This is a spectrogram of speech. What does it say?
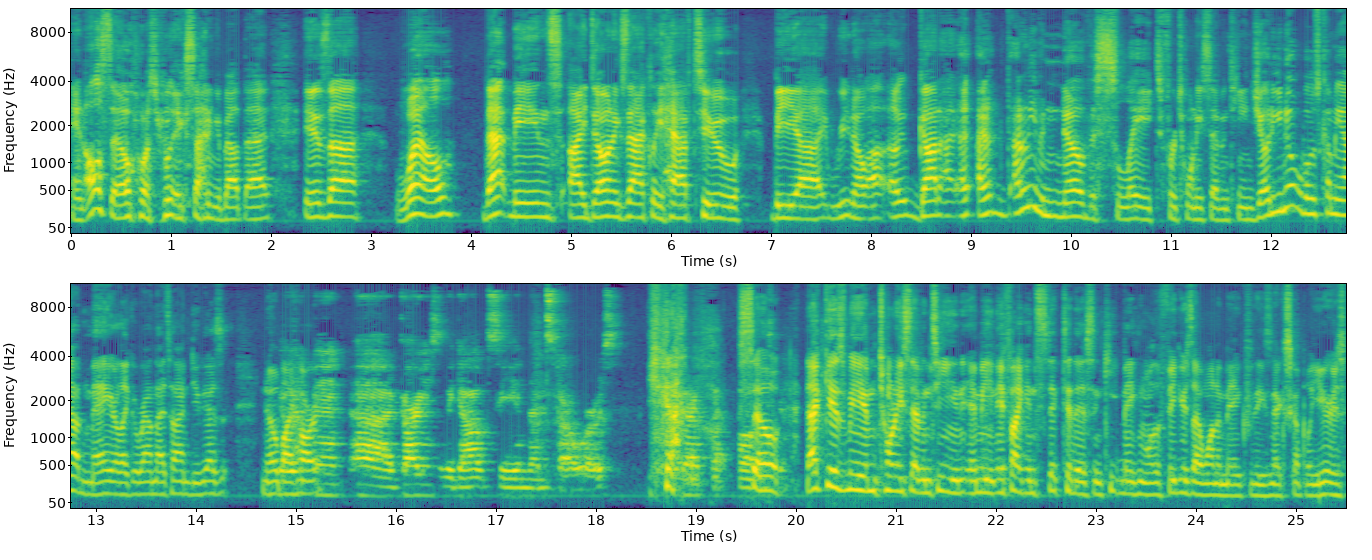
and also what's really exciting about that is uh well that means i don't exactly have to be uh you know uh, uh, god I, I i don't even know the slate for 2017 joe do you know what was coming out in may or like around that time do you guys know It by heart been, uh, Guardians of the Galaxy and then Star Wars. yeah So that gives me in 2017. I mean, if I can stick to this and keep making all the figures I want to make for these next couple of years,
